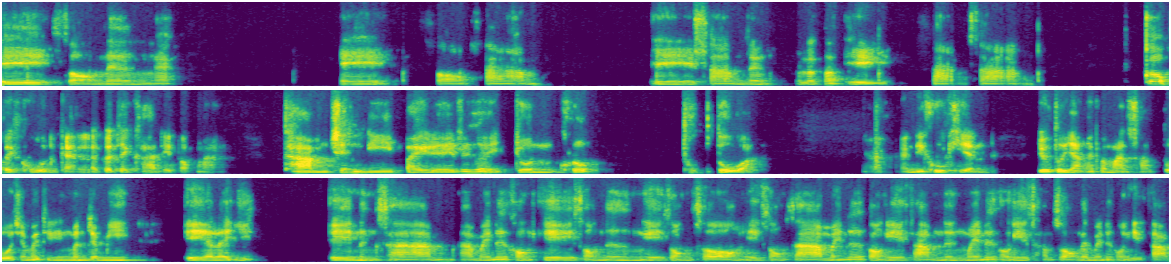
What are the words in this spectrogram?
a สองหนึ่งนะ a สองสาม a สามหนึ่งแล้วก็ a สามสามก็ไปคูณกันแล้วก็จะค่าเด็ดออกมาทำเช่นนี้ไปเรื่อยๆ จนครบทุกตัวอันนี้ครูเขียนยกตัวอย่างให้ประมาณสามตัวใช่ไหมทีนี้มันจะมี a อะไรอีก a หนึ่งสามอ่าไมเนอร์ของ a สองหนึ่ง a สองสอง a สองสามไมเนอร์ของ a สามหนึ่งไมเนอร์ของ a สามสองและไมเนอร์ของ a สาม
